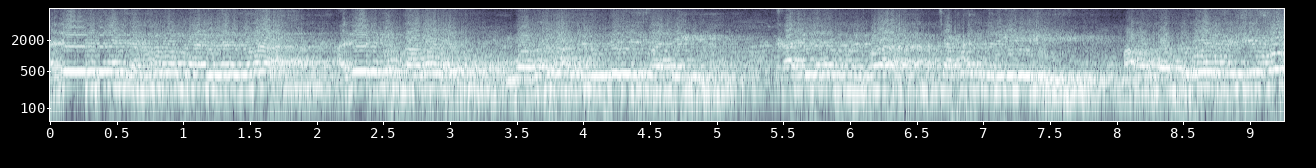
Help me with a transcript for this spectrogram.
అదేవిధంగా చంద్రబాబు నాయుడు గారు కూడా అదే ఇవాళ రోజున తెలుగుదేశం పార్టీ కూడా చెప్పడం జరిగింది. మన సర్దుబాటు విషయంలో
